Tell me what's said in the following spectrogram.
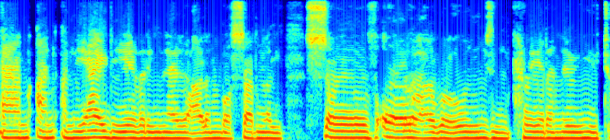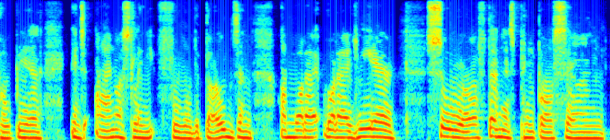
Um, and, and the idea that United Ireland will suddenly solve all our woes and create a new utopia is honestly for the birds. And, and what I, what I hear so often is people saying,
